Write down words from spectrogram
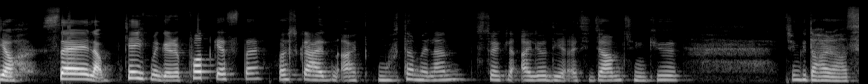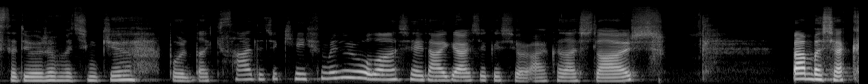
Alo, selam. Keyfime göre podcast'te hoş geldin. Artık muhtemelen sürekli alo diye açacağım çünkü çünkü daha rahat hissediyorum ve çünkü buradaki sadece keyfime göre olan şeyler gerçekleşiyor arkadaşlar. Ben Başak.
